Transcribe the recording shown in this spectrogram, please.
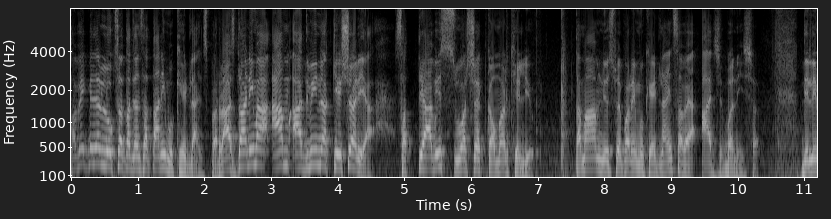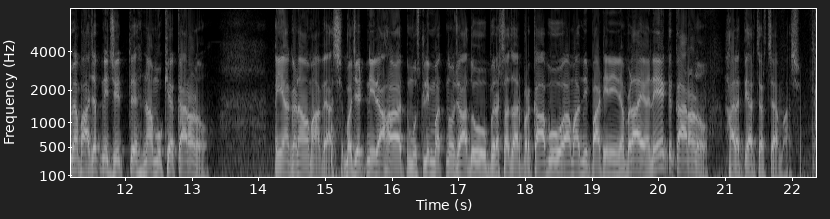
હવે એક નજર લોકસત્તા જનસત્તાની મુખ્ય હેડલાઇન્સ પર. રાજધાનીમાં આમ આદમીના કેશરિયા સત્યાવીસ વર્ષે કમળ ખીલ્યું. તમામ ન્યૂઝપેપરની મુખ્ય હેડલાઇન્સ હવે આજ બની છે. દિલ્હીમાં ભાજપની જીતના મુખ્ય કારણો અહીંયા ગણાવવામાં આવ્યા છે. બજેટની રાહત, મુસ્લિમ મતનો જાદુ, ભ્રષ્ટાચાર પર કાબુ, આમ આદમી પાર્ટીની નબળાઈ અનેક કારણો હાલ અત્યારે ચર્ચામાં છે.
